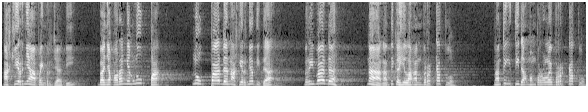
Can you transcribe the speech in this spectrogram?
Akhirnya apa yang terjadi? Banyak orang yang lupa. Lupa dan akhirnya tidak beribadah. Nah, nanti kehilangan berkat loh. Nanti tidak memperoleh berkat loh.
